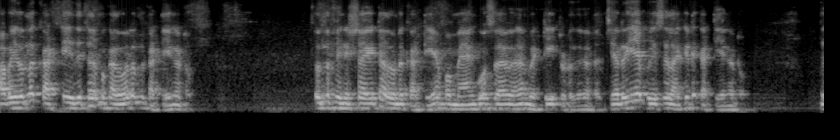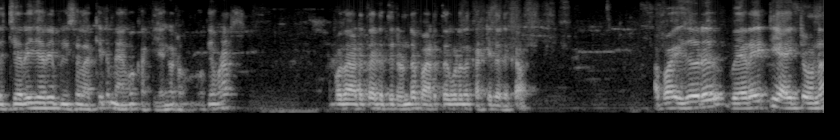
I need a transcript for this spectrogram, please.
അപ്പോൾ ഇതൊന്ന് കട്ട് ചെയ്തിട്ട് നമുക്ക് അതുപോലെ ഒന്ന് കട്ട് ചെയ്യാം കേട്ടോ. ഇതൊന്ന് ഫിനിഷ് ആയിട്ട് അതുകൊണ്ട് കട്ട് ചെയ്യാം. അപ്പോൾ മാംഗോസ് വെട്ടിയിട്ട് കൊടുക്കുക കേട്ടോ. ചെറിയ പീസിലാക്കിയിട്ട് കട്ട് ചെയ്യാം കേട്ടോ. ഇത് ചെറിയ ചെറിയ പീസുകളാക്കിയിട്ട് മാംഗോ കട്ട് ചെയ്യാം കേട്ടോ. ഓക്കെ ഫ്രണ്ട്സ് അപ്പോൾ അത് അടുത്തെടുത്തിട്ടുണ്ട് അപ്പോൾ അടുത്ത കൂടെ കട്ട് ചെയ്തെടുക്കാം. അപ്പോൾ ഇതൊരു വെറൈറ്റി ഐറ്റമാണ്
